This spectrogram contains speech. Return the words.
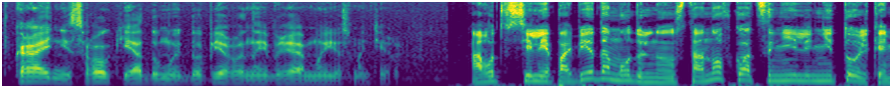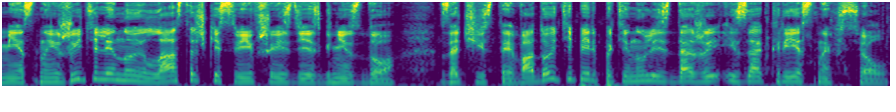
в крайний срок, я думаю, до 1 ноября мы ее смонтируем. А вот в селе Победа модульную установку оценили не только местные жители, но и ласточки, свившие здесь гнездо. За чистой водой теперь потянулись даже из окрестных сел.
